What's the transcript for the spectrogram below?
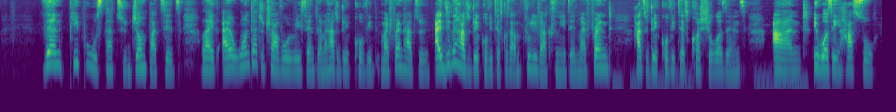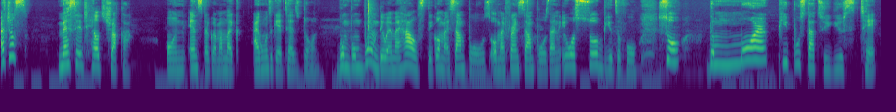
then people will start to jump at it. Like I wanted to travel recently and I had to do a COVID. My friend had to. I didn't have to do a COVID test because I'm fully vaccinated. My friend had to do a COVID test because she wasn't, and it was a hassle. I just messaged Healthtracka on Instagram. I'm like, I want to get a test done. Boom, boom, boom. They were in my house. They got my samples or my friend's samples, and it was so beautiful. So the more people start to use tech,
